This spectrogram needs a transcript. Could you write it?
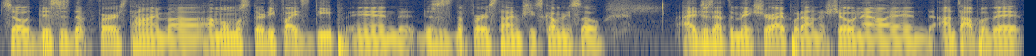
So this is the first time. Uh, I'm almost 30 fights deep, and this is the first time she's coming. So I just have to make sure I put on a show now. And on top of it,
